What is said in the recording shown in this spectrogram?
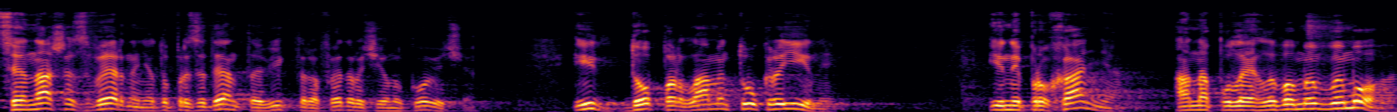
це наше звернення до президента Віктора Федоровича Януковича і до парламенту України. І не прохання, а наполеглива вимога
